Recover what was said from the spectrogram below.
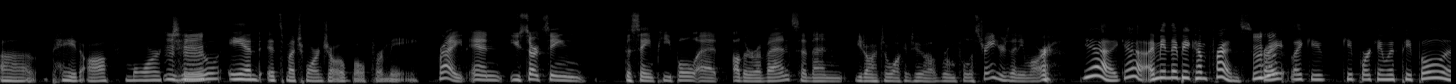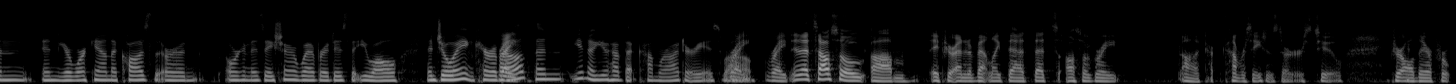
uh, paid off more Mhm. too, and it's much more enjoyable for me. Right. And you start seeing the same people at other events, and then you don't have to walk into a room full of strangers anymore. Yeah, yeah. I mean, they become friends, Mhm. right? Like you keep working with people, and and you're working on a cause that, or an organization or whatever it is that you all enjoy and care Right. about. Then you know you have that camaraderie as well. Right. Right. And that's also, um, if you're at an event like that, that's also great. Uh, co- conversation starters too. If you're all there for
